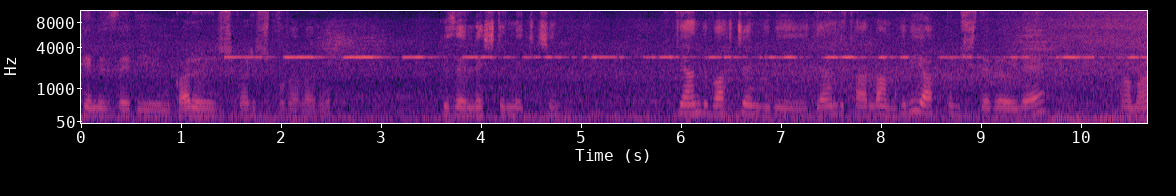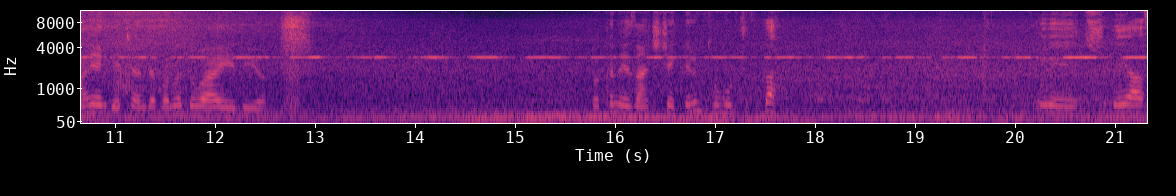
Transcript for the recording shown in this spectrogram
temizlediğim karış karış buraları güzelleştirmek için kendi bahçem gibi, kendi tarlam gibi yaptım işte böyle. Ama her geçen de bana dua ediyor. Bakın ezan çiçeklerim tomurcukta. Evet şu beyaz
